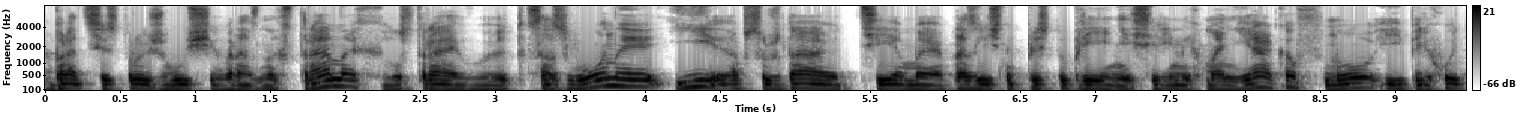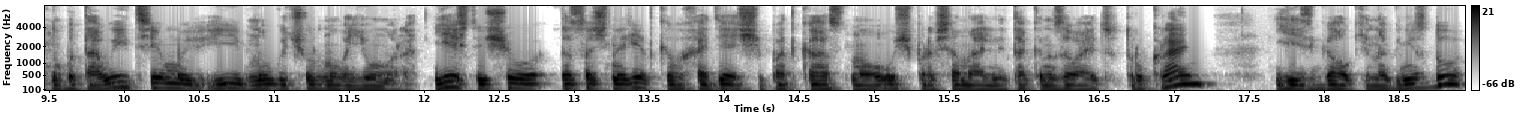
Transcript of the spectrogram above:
брат с сестрой, живущие в разных странах, устраивают созвоны и обсуждают темы различных преступлений, серийных маньяков, но и переходят на бытовые темы и много черного юмора. Есть еще достаточно редко выходящий подкаст, но очень профессиональный, так и называется «True Crime», есть «Галкино гнездо»,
